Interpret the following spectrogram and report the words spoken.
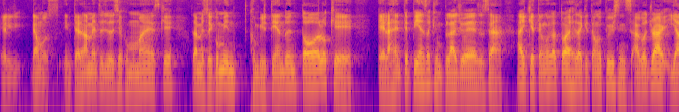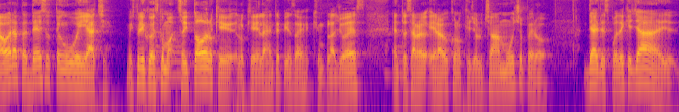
el, digamos, internamente yo decía como, ma, es que, o sea, me estoy convi- convirtiendo en todo lo que eh, la gente piensa que un playo es. O sea, ay, que tengo tatuajes, ay, que tengo piercings, hago drag. Y ahora, tras de eso, tengo VIH. Me explico, es como, soy todo lo que, lo que la gente piensa que un playo es. Entonces era, era algo con lo que yo luchaba mucho, pero de después de que ya eh,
